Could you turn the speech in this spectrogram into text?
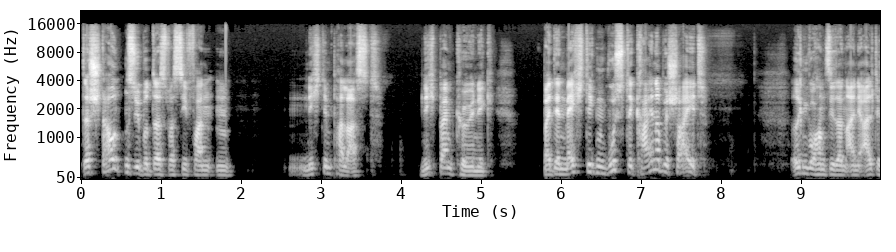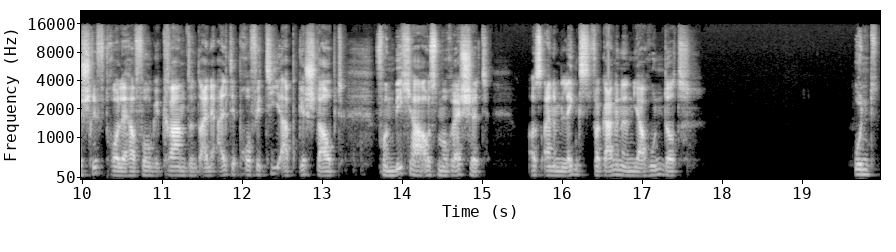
da staunten sie über das, was sie fanden. Nicht im Palast, nicht beim König. Bei den Mächtigen wusste keiner Bescheid. Irgendwo haben sie dann eine alte Schriftrolle hervorgekramt und eine alte Prophetie abgestaubt von Micha aus Moreshet, aus einem längst vergangenen Jahrhundert. Und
